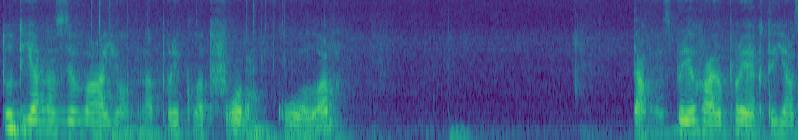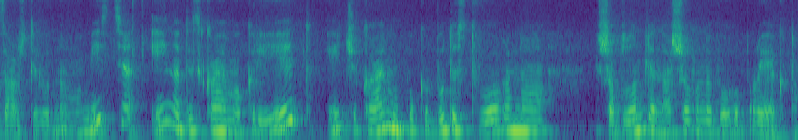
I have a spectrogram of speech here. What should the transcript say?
Тут я називаю, наприклад, Form Color. Так, зберігаю проєкти я завжди в одному місці. І натискаємо Create і чекаємо, поки буде створено шаблон для нашого нового проєкту.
